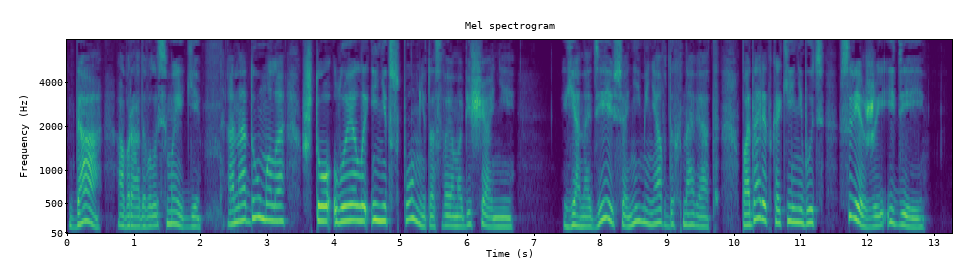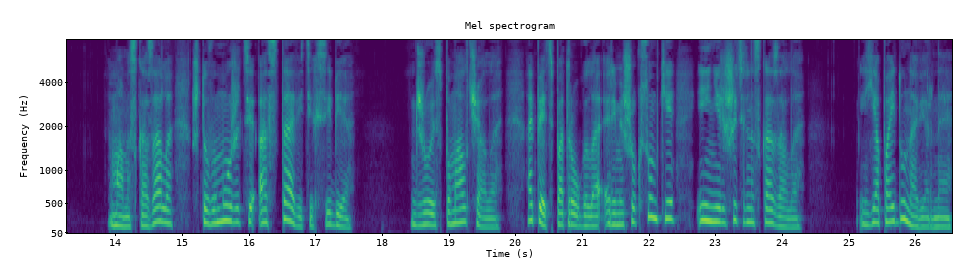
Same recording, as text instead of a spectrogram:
«Да», — обрадовалась Мэгги. Она думала, что Луэлла и не вспомнит о своем обещании. «Я надеюсь, они меня вдохновят, подарят какие-нибудь свежие идеи». Мама сказала, что вы можете оставить их себе. Джойс помолчала, опять потрогала ремешок сумки и нерешительно сказала — «Я пойду, наверное.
